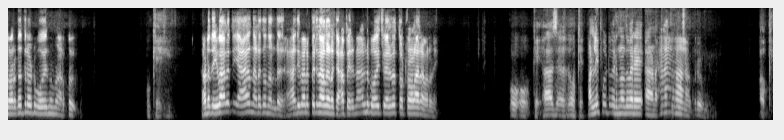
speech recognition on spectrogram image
സ്വർഗത്തിലോട്ട് പോയെന്നൊന്നും അർത്ഥമില്ല. ഓക്കെ. അവിടെ ദൈവാലയത്തിൽ യാഗം നടക്കുന്നുണ്ട്. ആദ്യകാല പെരുന്നാൾ നടക്കുക ആ പെരുന്നാളിന് പോയിച്ച് വരുമ്പോ തൊട്ടോളാനാ പറഞ്ഞത് ഓ ഓക്കെ. ഓക്കെ. പള്ളി പോയിട്ട് വരുന്നത് വരെ ആണ്. ഓക്കെ.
